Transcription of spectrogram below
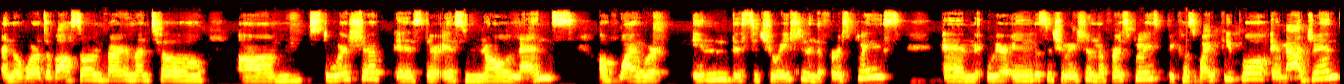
and the world of also environmental um, stewardship is there is no lens of why we're in this situation in the first place. And we are in the situation in the first place because white people imagined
